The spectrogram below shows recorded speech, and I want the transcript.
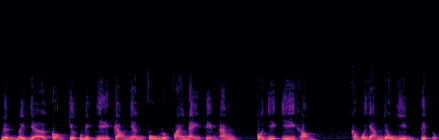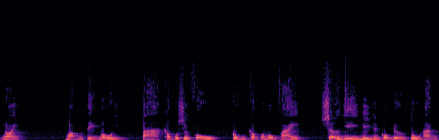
đến bây giờ còn chưa có biết vị cao nhân phù lục phái này tìm hắn, có việc gì không? Không có dám giấu giếm, tiếp tục nói. Bẩm tiền bối, ta không có sư phụ, cũng không có môn phái, sở dĩ đi lên con đường tu hành.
